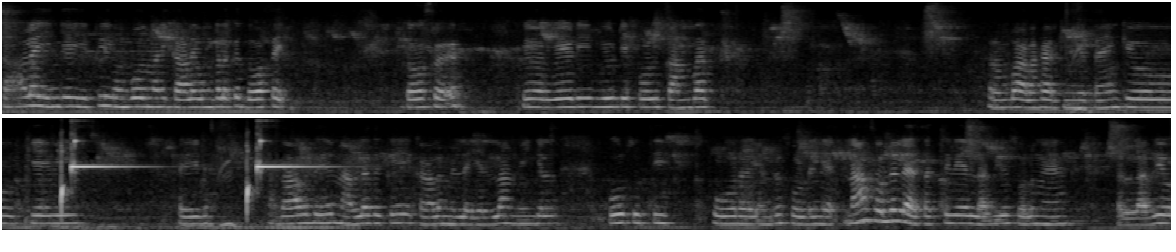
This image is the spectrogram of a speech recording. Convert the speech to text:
காலை இங்கே இட்லி ஒம்பது மணி காலை. உங்களுக்கு dosa. Dosa. Your very beautiful Sampath. ரொம்ப அழகாக இருக்கீங்க. தேங்க்யூ கேவி சைடு அதாவது நல்லதுக்கே காலம் இல்லை. எல்லாம் நீங்கள் ஊர் சுற்றி போகிற என்று சொல்கிறீங்க நான் சொல்லலை. சக்திவேல் லவ் யூ சொல்லுங்கள் லவ் யூ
